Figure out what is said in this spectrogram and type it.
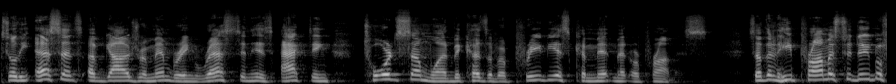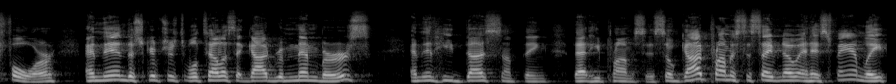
So the essence of God's remembering rests in his acting towards someone because of a previous commitment or promise something that he promised to do before, and then the scriptures will tell us that God remembers and then he does something that he promises. So God promised to save Noah and his family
